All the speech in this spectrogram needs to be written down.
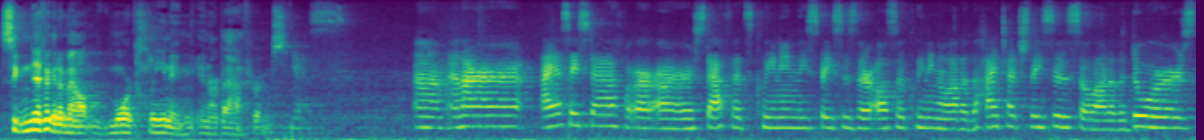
significant amount more cleaning in our bathrooms. Yes. Um, and our ISA staff or our staff that's cleaning these spaces, they're also cleaning a lot of the high touch spaces, so a lot of the doors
